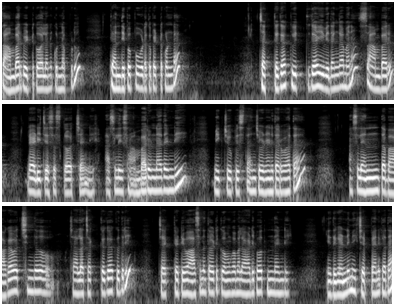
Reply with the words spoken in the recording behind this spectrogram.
సాంబార్ పెట్టుకోవాలనుకున్నప్పుడు కందిపప్పు ఉడకపెట్టకుండా చక్కగా క్విక్గా ఈ విధంగా మనం సాంబారు రెడీ చేసేసుకోవచ్చండి. అసలు ఈ సాంబార్ ఉన్నదండి. మీకు చూపిస్తాను చూడండి తర్వాత. అసలు ఎంత బాగా వచ్చిందో. చాలా చక్కగా కుదిరి. చక్కటి వాసనతోటి గుమగుమలు ఆడిపోతుందండి. ఇదిగండి మీకు చెప్పాను కదా.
